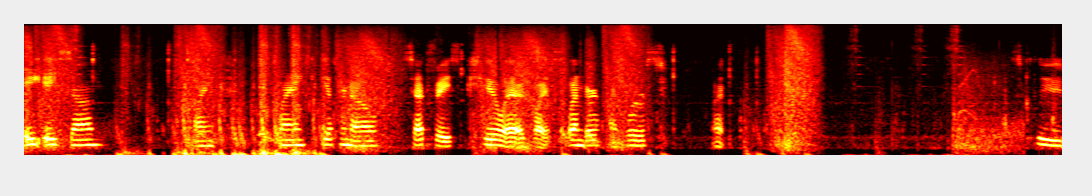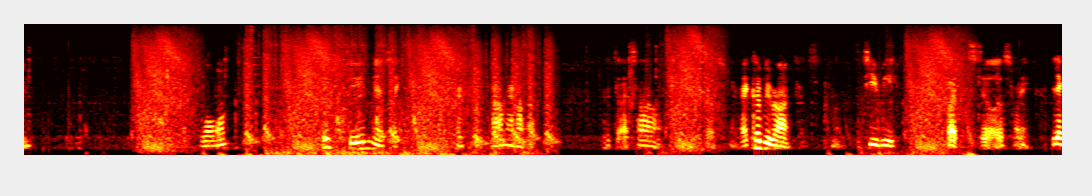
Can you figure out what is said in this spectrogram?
AA Sun. Blank. Blank. Yes or no. Sad face. Kill egg by Slender. My worst. What? Exclude. Long. This dude is like. I don't know. I saw. I could be wrong, it's TV, but still, it's funny. Le.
